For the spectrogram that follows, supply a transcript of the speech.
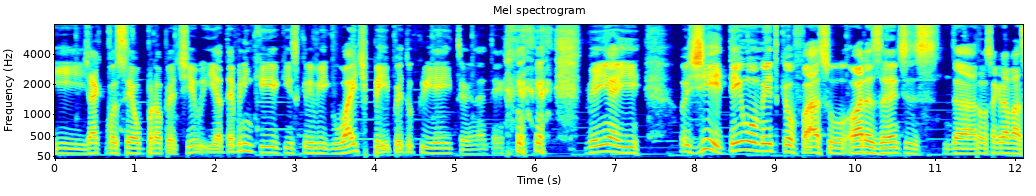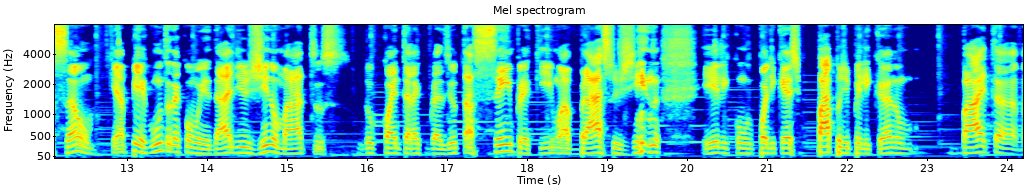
e já que você é o próprio ativo, e até brinquei aqui, escrevi white paper do creator, né? Tem... Vem aí. Ô, Gi, tem um momento que eu faço horas antes da nossa gravação, que é a pergunta da comunidade, e o Gino Matos, do Cointeleco Brasil, tá sempre aqui. Um abraço, Gino. Ele com o podcast Papo de Pelicano, baita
